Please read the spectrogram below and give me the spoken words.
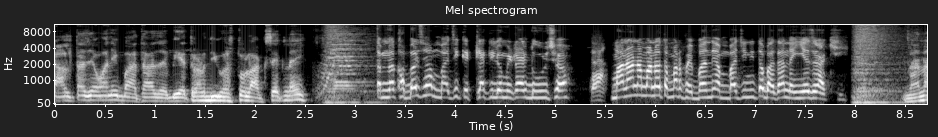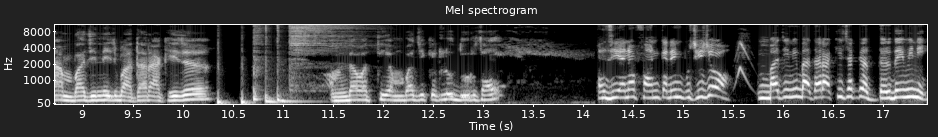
ચાલતા જવાની બાધા છે બે ત્રણ દિવસ તો લાગશે કે નહીં? તમને ખબર છે અંબાજી કેટલા કિલોમીટર દૂર છે? માનો ના માનો તમારા ભાઈબંધે અંબાજીની તો બધા નહીં જ રાખી. ના ના અંબાજીની જ બાધા રાખી છે. અમદાવાદથી અંબાજી કેટલું દૂર થાય? હજી એને ફોન કરીને પૂછી જો. અંબાજીની બાધા રાખી છે કે અધર દેવીની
